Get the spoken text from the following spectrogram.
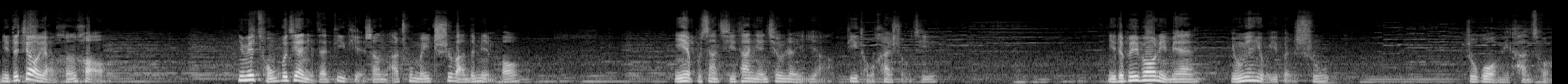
你的教养很好，因为从不见你在地铁上拿出没吃完的面包。你也不像其他年轻人一样低头看手机，你的背包里面永远有一本书，如果我没看错，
